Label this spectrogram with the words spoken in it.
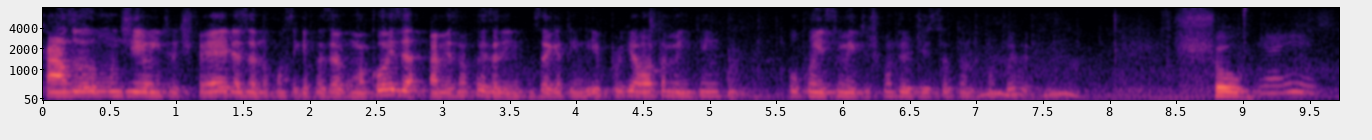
caso eu- um dia eu entre de férias, eu não consiga fazer alguma coisa, a mesma coisa, a Aline consegue atender porque ela também tem o conhecimento de conteudista tanto quanto eu. Show. E é isso.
